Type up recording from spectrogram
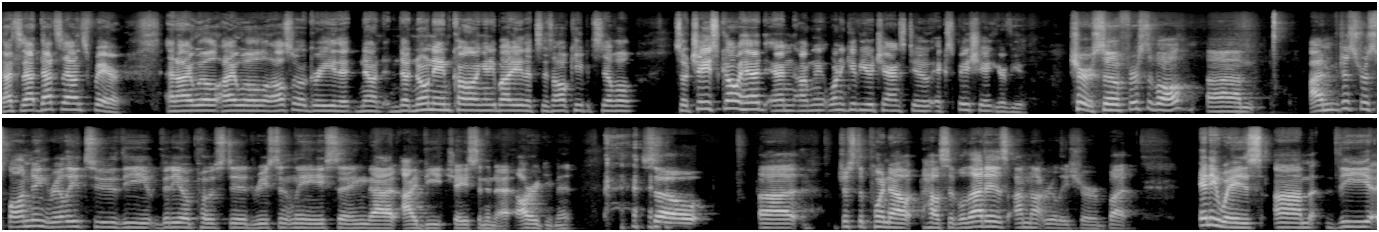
that's that. That sounds fair, and I will. I will also agree that no, no name calling anybody. That's just. I'll keep it civil. So, Chase, go ahead, and I want to give you a chance to expatiate your view. Sure. So, first of all, um, I'm just responding really to the video posted recently saying that I beat Chase in an argument. so, uh, just to point out how civil that is, I'm not really sure. But, anyways, um, the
